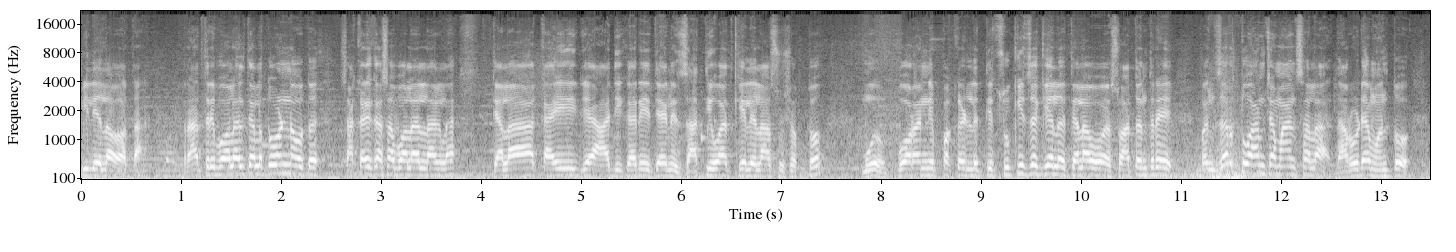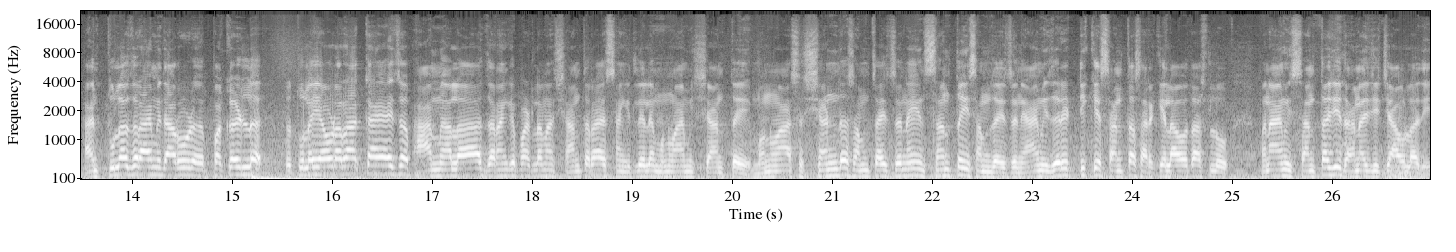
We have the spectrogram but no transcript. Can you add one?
पिलेला होता. रात्री बोलायला त्याला तोंड नव्हतं. सकाळी कसा बोलायला लागला त्याला काही जे अधिकारी त्याने जातीवाद केलेला असू शकतो. मु पोरांनी पकडलं ते चुकीचं केलं त्याला व- स्वातंत्र्य आहे. पण जर तू आमच्या माणसाला दारुड्या म्हणतो आणि तुला जर आम्ही दारुड पकडलं तर तुला एवढा राग काय यायचा? आम्हाला जरांगे पाटलांना शांत राहायला सांगितलेलं आहे म्हणून आम्ही शांत आहे. म्हणून असं शंड समजायचं नाही आणि संतही समजायचं नाही. आम्ही जरी टिके संतासारखे लावत असलो पण आम्ही संताजी धानाजीची अवलाद आहे.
